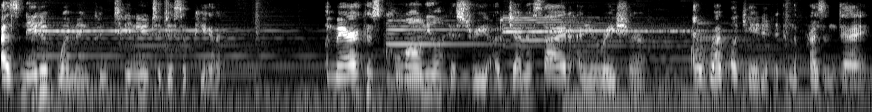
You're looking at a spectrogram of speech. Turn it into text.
As Native women continue to disappear, America's colonial history of genocide and erasure are replicated in the present day.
